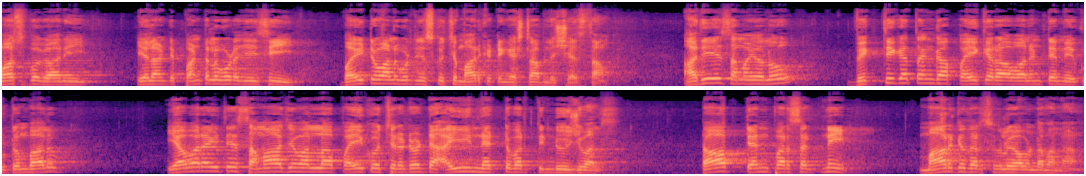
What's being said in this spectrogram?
పసుపు కానీ ఇలాంటి పంటలు కూడా చేసి బయట వాళ్ళు కూడా తీసుకొచ్చి మార్కెటింగ్ ఎస్టాబ్లిష్ చేస్తాం. అదే సమయంలో వ్యక్తిగతంగా పైకి రావాలంటే మీ కుటుంబాలు ఎవరైతే సమాజం వల్ల పైకి వచ్చినటువంటి high net worth individuals top ten పర్సెంట్ని మార్గదర్శకులుగా ఉండమన్నాను.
